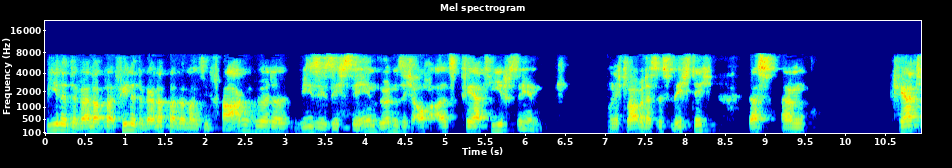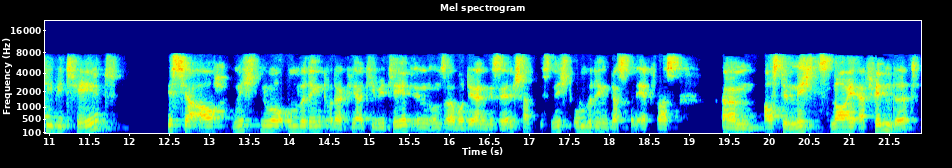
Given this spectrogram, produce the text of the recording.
viele Developer, viele Developer, wenn man sie fragen würde, wie sie sich sehen, würden sich auch als kreativ sehen. Und ich glaube, das ist wichtig, dass ähm, Kreativität ist ja auch nicht nur unbedingt oder Kreativität in unserer modernen Gesellschaft ist nicht unbedingt, dass man etwas ähm, aus dem Nichts neu erfindet,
